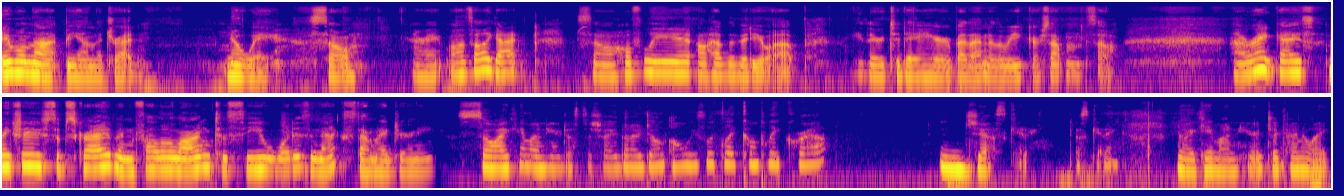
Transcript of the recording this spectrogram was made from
it will not be on the tread. No way. So all right, well that's all I got. So hopefully I'll have the video up either today or by the end of the week or something. So Alright guys, make sure you subscribe and follow along to see what is next on my journey. So I came on here just to show you that I don't always look like complete crap. Just kidding. Just kidding. no, I came on here to kind of like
